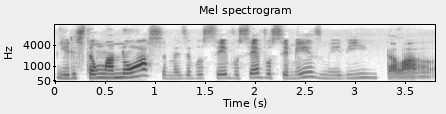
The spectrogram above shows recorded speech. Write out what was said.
E eles estão lá, nossa, mas é você, você é você mesmo? E ele tá lá,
